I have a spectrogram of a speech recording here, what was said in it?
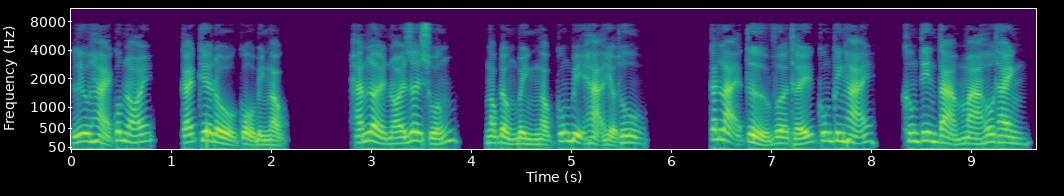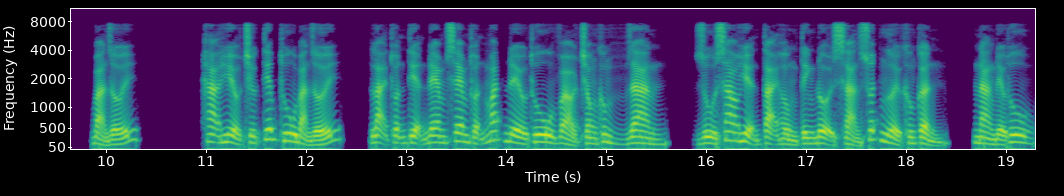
Lưu Hải Quốc nói, cái kia đồ cổ bình ngọc. Hắn lời nói rơi xuống, ngọc đồng bình ngọc cũng bị hạ hiểu thu. Cắt lại tử vừa thấy cũng kinh hãi, không tin tà mà hô thanh, bản giới. Hạ hiểu trực tiếp thu bản giới, lại thuận tiện đem xem thuận mắt đều thu vào trong không gian, dù sao hiện tại hồng tinh đội sản xuất người không cần, nàng đều thu.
